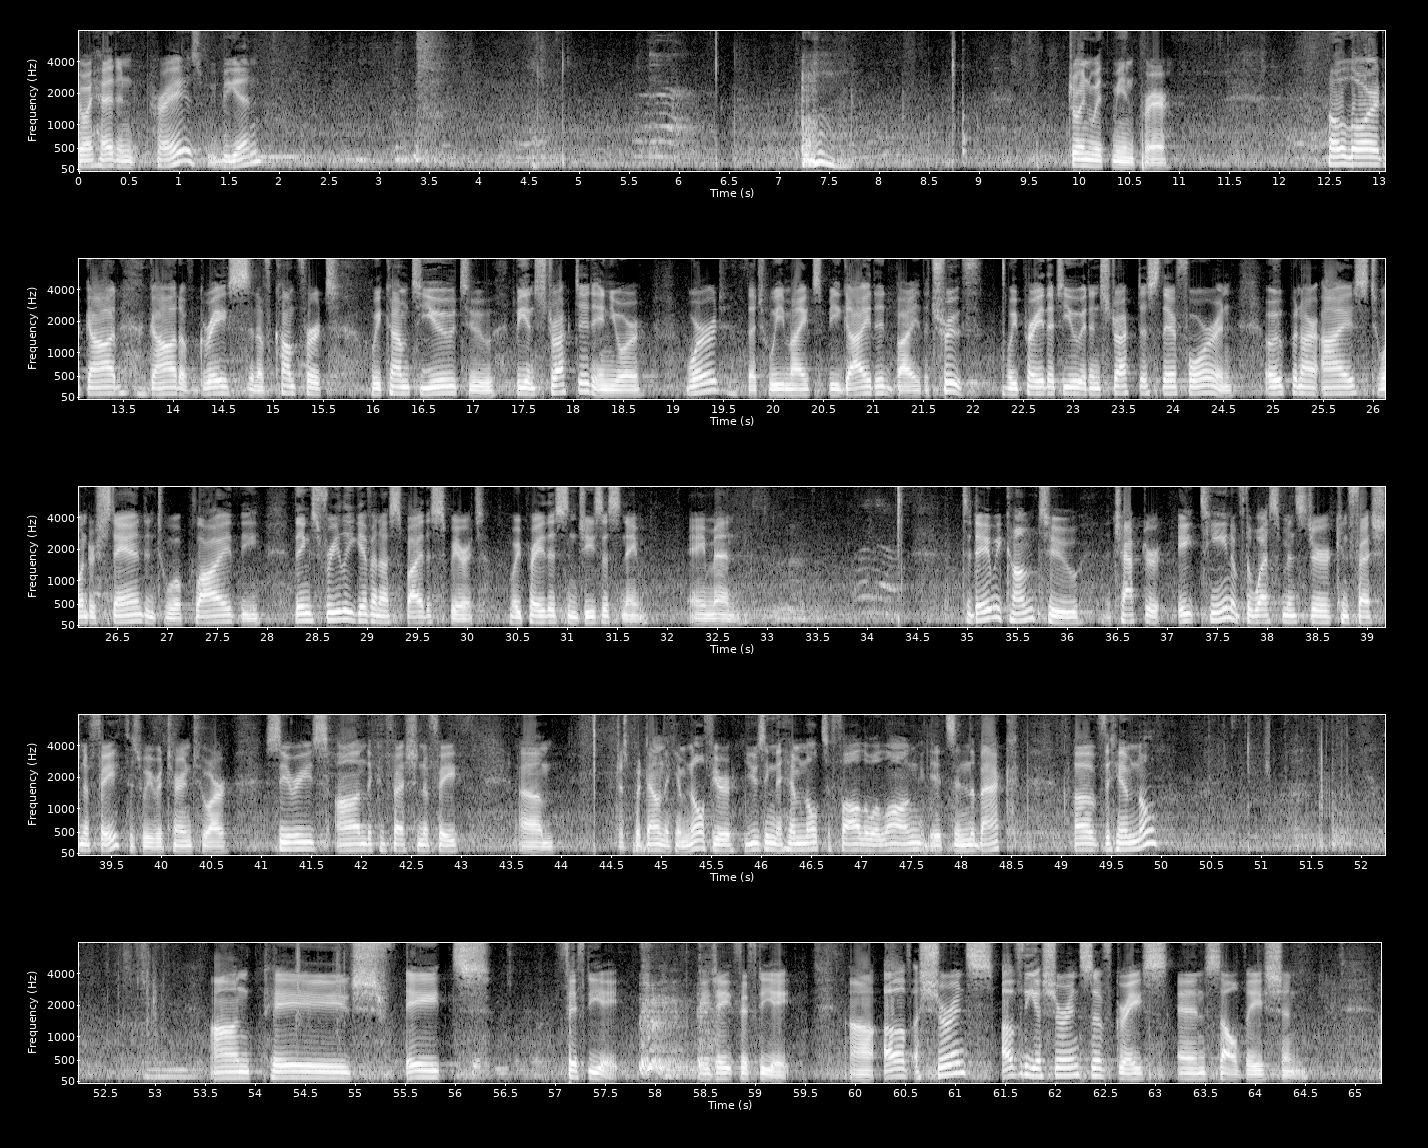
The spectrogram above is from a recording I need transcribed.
Go ahead and pray as we begin. Join with me in prayer. O Lord God, God of grace and of comfort, we come to you to be instructed in your word that we might be guided by the truth. We pray that you would instruct us, therefore, and open our eyes to understand and to apply the things freely given us by the Spirit. We pray this in Jesus' name. Amen. Today we come to chapter 18 of the Westminster Confession of Faith as we return to our series on the Confession of Faith. Um, just put down the hymnal. If you're using the hymnal to follow along, it's in the back of the hymnal. On page 858. Page 858. Uh, of assurance, of the assurance of grace and salvation.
